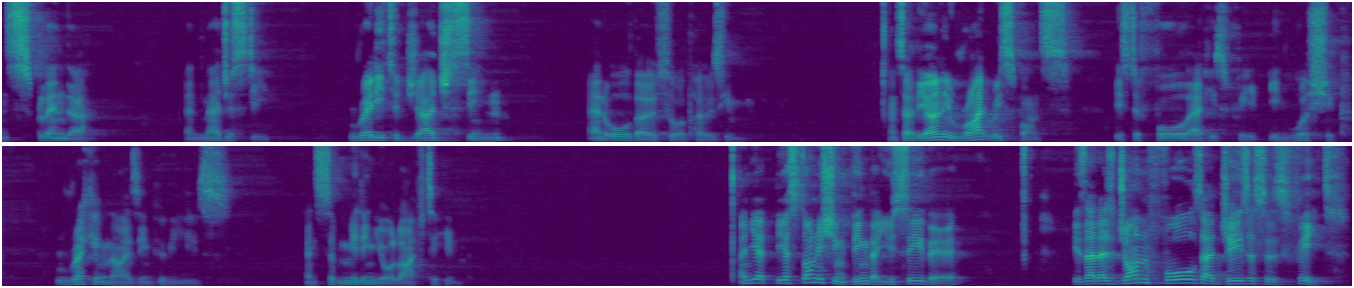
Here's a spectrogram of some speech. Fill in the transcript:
and splendor and majesty, ready to judge sin and all those who oppose him. And so the only right response is to fall at his feet in worship, recognizing who he is and submitting your life to him. And yet, the astonishing thing that you see there is that as John falls at Jesus' feet,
